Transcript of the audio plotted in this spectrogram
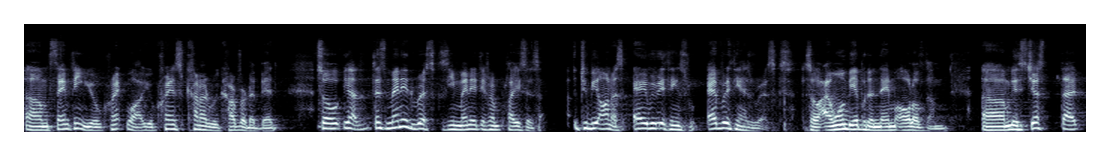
Um, same thing, Ukraine. Well, Ukraine's kind of recovered a bit. So yeah, there's many risks in many different places. To be honest, everything's everything has risks. So I won't be able to name all of them. Um, it's just that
